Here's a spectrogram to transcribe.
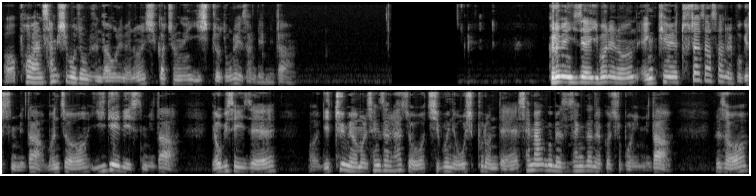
어, 퍼한 35 정도 된다고 그러면은 시가총액 20조 정도 예상됩니다. 그러면 이제 이번에는 엔캠의 투자 자산을 보겠습니다. 먼저 EDL이 있습니다. 여기서 이제 어, 리튬이엄을 생산을 하죠. 지분이 50%인데 새만금에서 생산될 것으로 보입니다. 그래서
